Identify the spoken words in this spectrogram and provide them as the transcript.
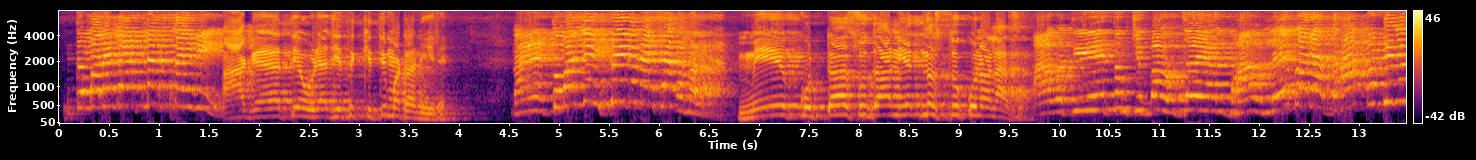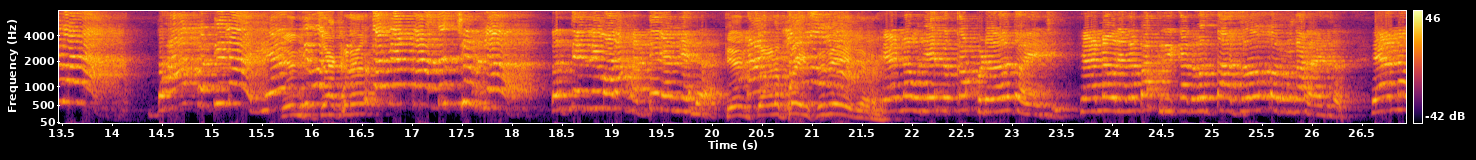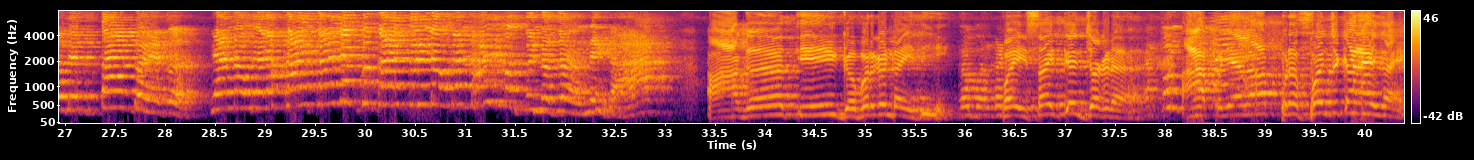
इथं मला डास लागत नाही बी. अग तेवढ्याच इथं किती मटण येईल नाही, नाही, तुम्हाला न्यायचंय का नाही सांगा मला. मी कुठं सुद्धा नेत नसतो कुणालाच अहो, ती तुमची भाऊजाई आणि भाव लय बरा, दहा पटीने बरा. दहा पटीने. एक दिवस त्यांच्याकडं- फक्त मी कांदा चिरलं, तर त्यांनी मला हॉटेलला नेलं. त्यांच्याकडे पैसे द्यायचे. नवऱ्याचं कपड धुवायची ह्या नवऱ्याला भाकरी कालवर ताज करून घालायचं ह्या नवऱ्याचं ताट धुवायचं ह्या नवऱ्याला काय काय नेमकं काय तरी नवरा नाही म्हणतोय ना जा- नाही का अग ती गबरगंड आहे ती. पैसा आहे त्यांच्याकडं. आपल्याला प्रपंच करायचा आहे.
